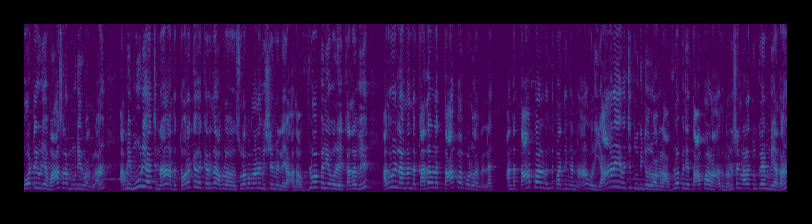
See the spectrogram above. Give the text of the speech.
கோட்டையுடைய வாசலை மூடிடுவாங்களாம் அப்படி மூடியாச்சுன்னா அதை திறக்க வைக்கிறது அவ்வளோ சுலபமான விஷயம் இல்லையா? அது அவ்வளோ பெரிய ஒரு கதவு. அதுவும் இல்லாமல் அந்த கதவில் தாப்பா போடுவாங்கல்ல அந்த தாப்பால் வந்து பார்த்தீங்கன்னா ஒரு யானையை வச்சு தூக்கிட்டு வருவாங்களா? அவ்வளோ பெரிய தாப்பாலாம். அது மனுஷங்களால் தூக்கவே முடியாதான்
